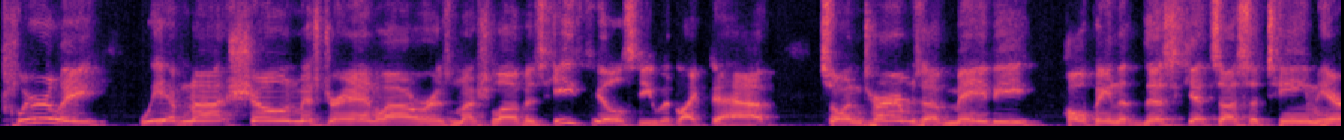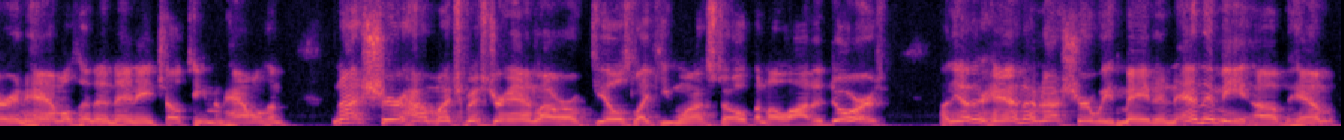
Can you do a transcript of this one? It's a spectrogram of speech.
clearly we have not shown Mr. Andlauer as much love as he feels he would like to have. So, in terms of maybe hoping that this gets us a team here in Hamilton, an NHL team in Hamilton, not sure how much Mr. Andlauer feels like he wants to open a lot of doors. On the other hand, I'm not sure we've made an enemy of him,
